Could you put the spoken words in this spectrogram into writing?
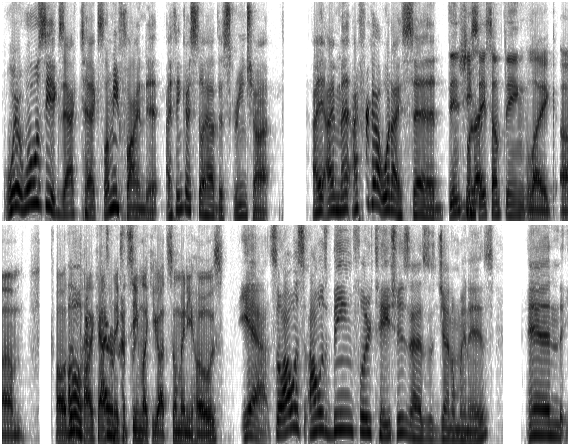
Where what was the exact text? Let me find it. I think I still have the screenshot. I I meant I forgot what I said. Didn't she but I- say something like, um, "Oh, the Oh, podcast makes it seem like you got so many hoes"? Yeah, so I was I was being flirtatious as a gentleman is, and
